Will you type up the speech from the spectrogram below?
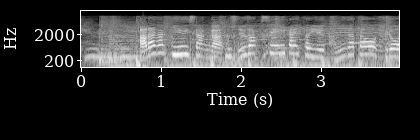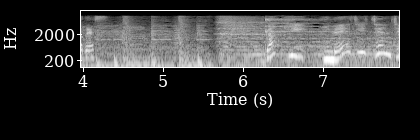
新垣結衣さんが中学生以来という髪型を披露です。ガッキーイメージチェンジ。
